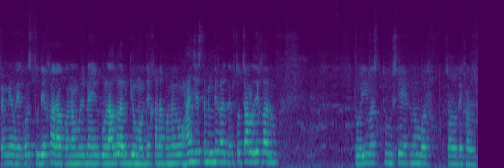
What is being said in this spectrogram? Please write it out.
તમે હું એક વસ્તુ દેખાડા પણ હમણાં એક બોલ આગલા વિડીયોમાં દેખાડા પણ હું હાઈ તમે દેખાડ તો ચાલો દેખાડું. તો એ વસ્તુ છે એક નંબર ચાલો દેખાડું.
